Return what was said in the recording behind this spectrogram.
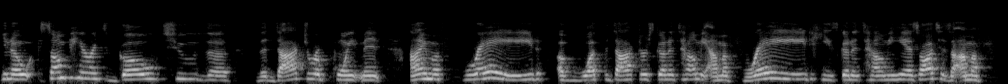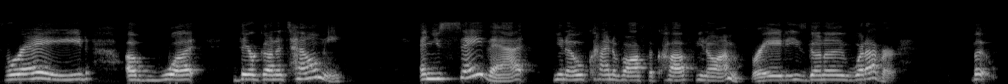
you know, some parents go to the the doctor appointment, I'm afraid of what the doctor's going to tell me. I'm afraid he's going to tell me he has autism. I'm afraid of what they're going to tell me. And you say that, you know, kind of off the cuff, you know, I'm afraid he's going to whatever. But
